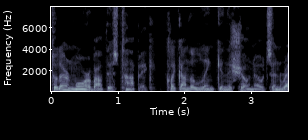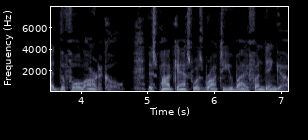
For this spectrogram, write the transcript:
To learn more about this topic, click on the link in the show notes and read the full article. This podcast was brought to you by Fundingo.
